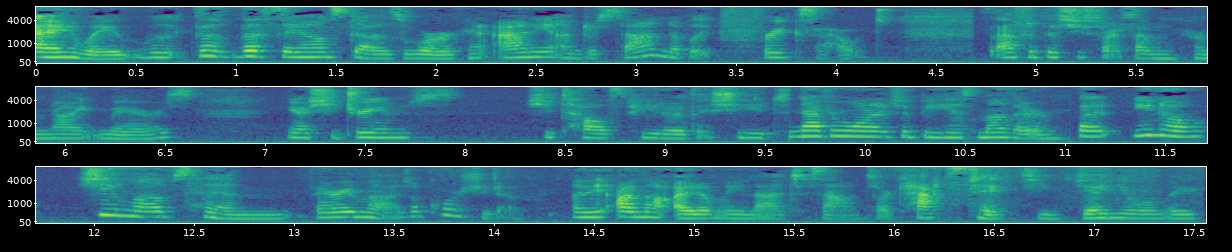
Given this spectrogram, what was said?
Anyway, the, the seance does work, and Annie understandably freaks out. So after this, she starts having her nightmares. You know, she dreams, she tells Peter that she never wanted to be his mother, but you know, she loves him very much. Of course she does. I mean, I'm not. I don't mean that to sound sarcastic. She genuinely,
